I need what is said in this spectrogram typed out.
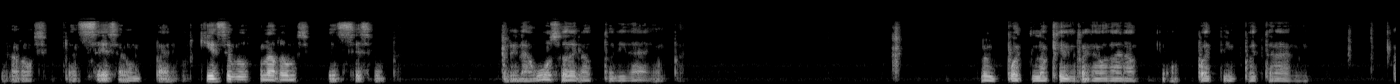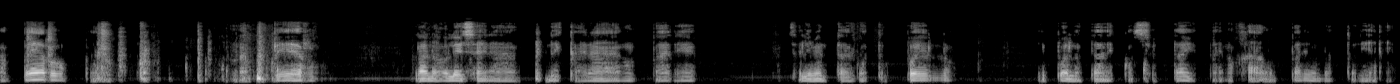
la revolución francesa, compadre. ¿Por qué se produjo la revolución francesa, compadre? Por el abuso de la autoridad, compadre. Los impuestos, los que recaudaban impuestos, impuestos eran a perros, a perros. La nobleza era descarada, compadre se alimenta a costa del pueblo, el pueblo está desconcertado y está enojado, compadre, con las autoridades,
